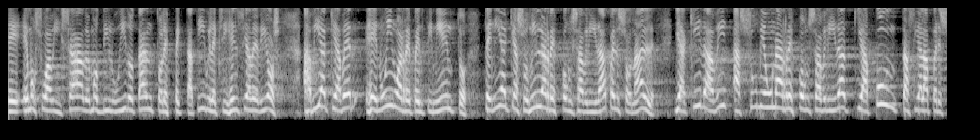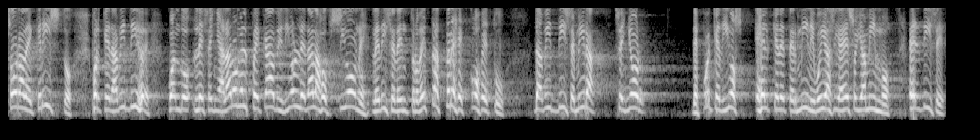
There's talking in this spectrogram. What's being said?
eh, hemos suavizado, hemos diluido tanto la expectativa y la exigencia de Dios. Había que haber genuino arrepentimiento, tenía que asumir la responsabilidad personal. Y aquí David asume una responsabilidad que apunta hacia la persona de Cristo. Porque David dijo, cuando le señalaron el pecado y Dios le da las opciones, le dice, dentro de estas tres escoge tú. David dice, mira, Señor, después que Dios es el que determina, y voy hacia eso ya mismo, Él dice,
